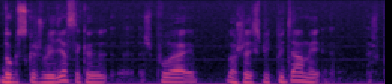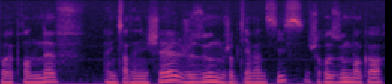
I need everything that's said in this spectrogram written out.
Donc ce que je voulais dire, c'est que je pourrais, je l'explique plus tard, mais je pourrais prendre 9 à une certaine échelle, je zoome, j'obtiens 26, je rezoome encore,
